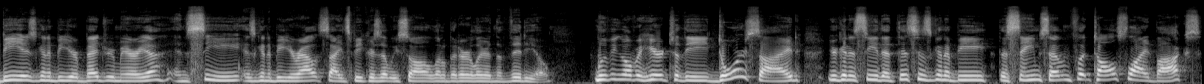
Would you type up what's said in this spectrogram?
B is going to be your bedroom area, and C is going to be your outside speakers that we saw a little bit earlier in the video. Moving over here to the door side, you're going to see that this is going to be the same seven foot tall slide box.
